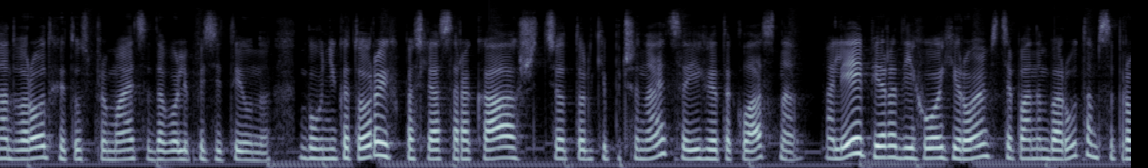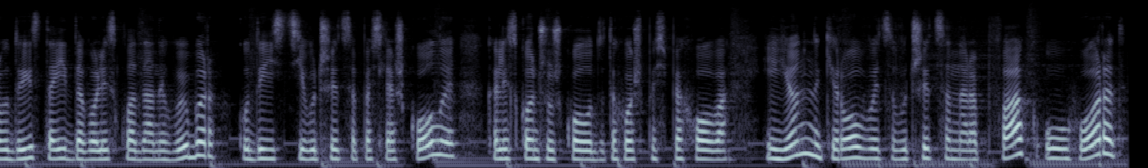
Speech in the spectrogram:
наадварот гэта ўспрымаецца даволі пазітыўна бо ў некаторых пасля 40 жыццё толькі пачынаецца і гэта класна але перад яго героем сцяпаным барутам сапраўды стаіць даволі складаны выбар куды ісці вучыцца пасля школы калі скончыў школу да таго ж паспяхова і ён накіроўваецца вучыцца на рабфак у горад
